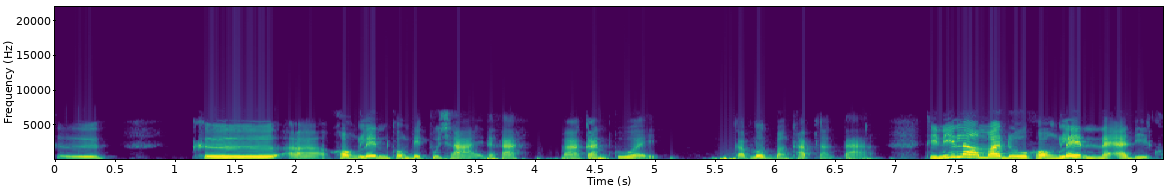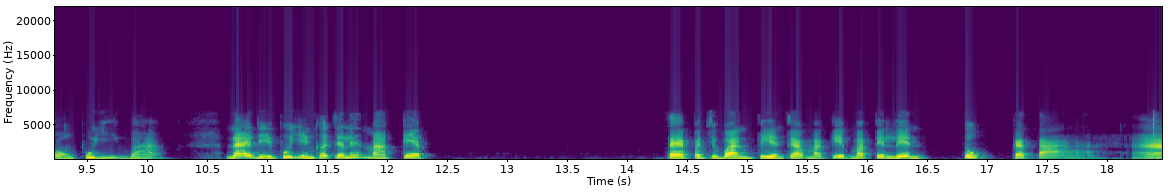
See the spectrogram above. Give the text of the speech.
คือคืออของเล่นของเด็กผู้ชายนะคะ มาก้านกล้วยกับรถบังคับต่างๆ ทีนี้เรามาดูของเล่นในอดีตของผู้หญิงบ้าง ในอดีตผู้หญิงเขาจะเล่นหมากเก็บ แต่ปัจจุบันเปลี่ยนจากหมากเก็บมาเป็นเล่นตุ๊กตา อ่า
